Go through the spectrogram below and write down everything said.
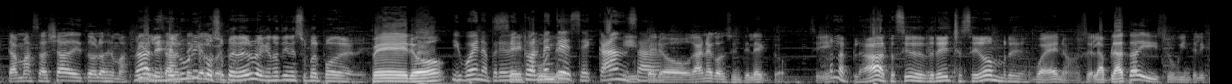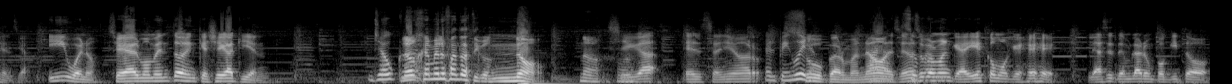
está más allá de todos los demás. Dale, es el que único superhéroe que no tiene superpoderes. Pero. Y bueno, pero se eventualmente se cansa. Y, pero gana con su intelecto. ¿sí? Con la plata, así de derecha ese hombre. Bueno, la plata y su inteligencia. Y bueno, llega el momento en que llega quién. Joker. Los gemelos fantásticos. No. No. Llega el señor El pingüino. Superman. No, Ah, el señor Superman. Superman. que ahí es como que jeje, le hace temblar un poquito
